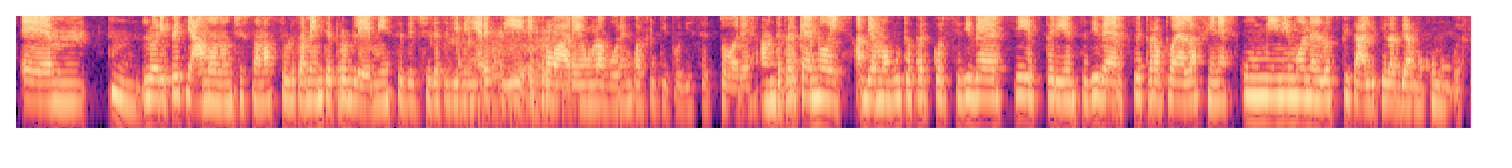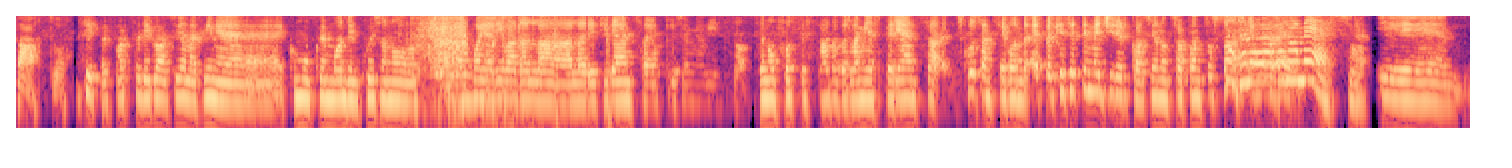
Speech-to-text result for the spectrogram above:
ehm, lo ripetiamo, non ci sono assolutamente problemi se decidete di venire qui e trovare un lavoro in questo tipo di settore, anche perché noi abbiamo avuto percorsi diversi, esperienze diverse, però poi alla fine un minimo nell'hospitality l'abbiamo comunque fatto. Sì, per forza di cose, io alla fine è comunque il modo in cui sono poi arrivata alla, alla residenza e ho preso il mio visto. Se non fosse stato per la mia esperienza, scusa un secondo, è perché se te mi giri il coso, io non so quanto sto. No, te l'avevo appena messo. E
